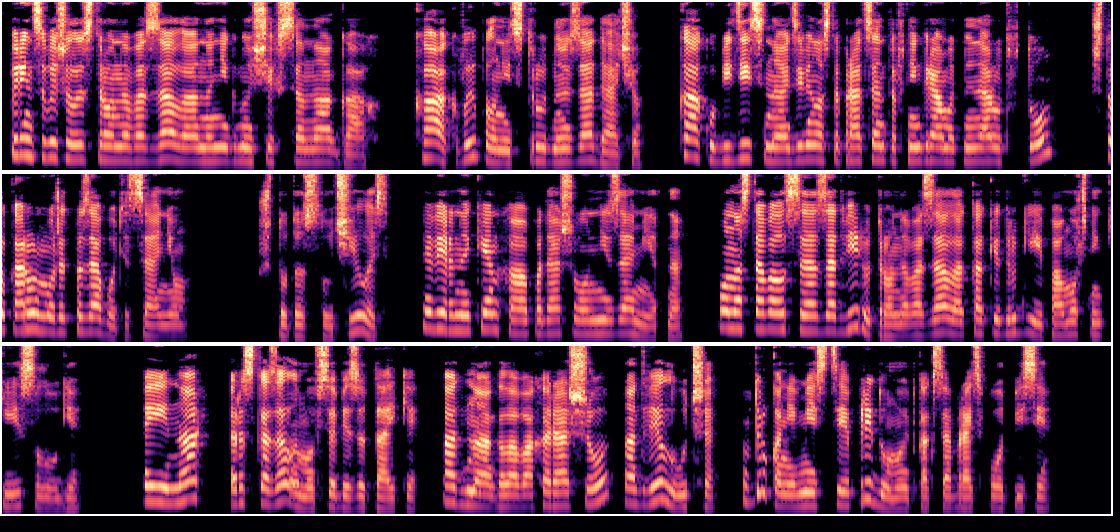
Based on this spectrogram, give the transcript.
Принц вышел из тронного зала на негнущихся ногах. Как выполнить трудную задачу? Как убедить на 90% неграмотный народ в том, что король может позаботиться о нем? Что-то случилось? Верный Кенха подошел незаметно. Он оставался за дверью тронного зала, как и другие помощники и слуги. Эйнар рассказал ему все без утайки. Одна голова хорошо, а две лучше. Вдруг они вместе придумают, как собрать подписи.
